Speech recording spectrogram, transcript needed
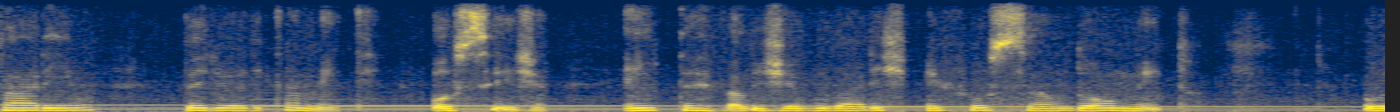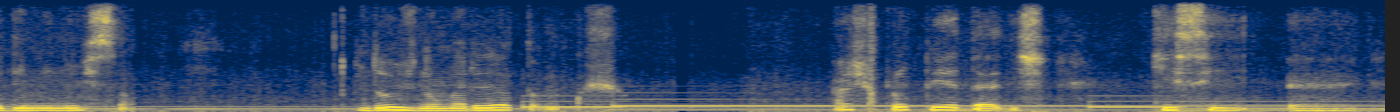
variam periodicamente, ou seja, em intervalos regulares em função do aumento ou diminuição dos números atômicos. As propriedades que se é,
